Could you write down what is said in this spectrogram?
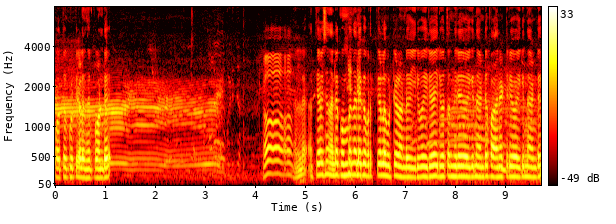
പോത്ത് കുട്ടികൾ നിൽപ്പുണ്ട് നല്ല അത്യാവശ്യം നല്ല കുമ്പ് നിലയൊക്കെ വൃത്തിയുള്ള കുട്ടികളുണ്ട്. ഇരുപത് രൂപ ഇരുപത്തൊന്ന് രൂപ ചോദിക്കുന്നുണ്ട് പതിനെട്ട് രൂപ ചോദിക്കുന്നുണ്ട്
